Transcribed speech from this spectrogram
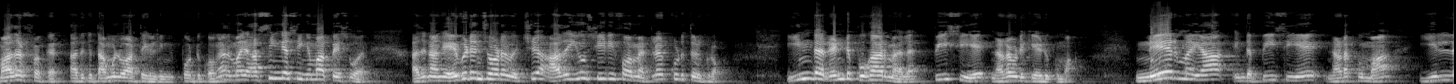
மதர் ஃபக்கர் அதுக்கு தமிழ் வார்த்தைகள் நீங்க போட்டுக்கோங்க. அது மாதிரி அசிங்க அசிங்கமா பேசுவார். அது நாங்க எவிடன்ஸோட வச்சு அதையும் சிடி ஃபார்மேட்ல கொடுத்துருக்குறோம். இந்த ரெண்டு புகார் மேல பிசிஏ நடவடிக்கை எடுக்குமா? நேர்மையா இந்த பிசிஏ நடக்குமா? இல்ல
